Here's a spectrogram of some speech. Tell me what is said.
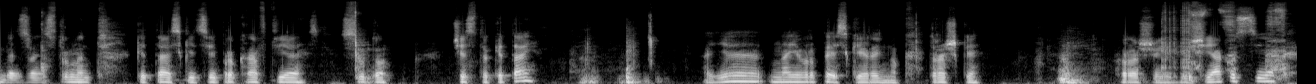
бензоінструмент китайський цей прокрафт є суто чисто Китай. А є на європейський ринок трошки хорошої більш якості, як,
